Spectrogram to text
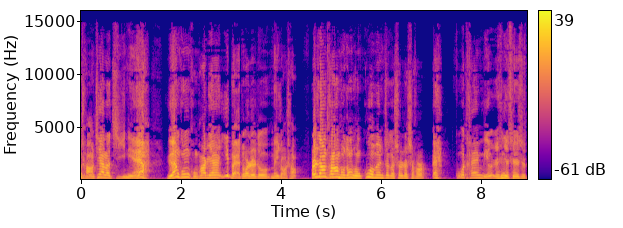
厂建了几年呀，员工恐怕连一百多人都没招上。而当特朗普总统过问这个事儿的时候，哎，郭台铭 人家真是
